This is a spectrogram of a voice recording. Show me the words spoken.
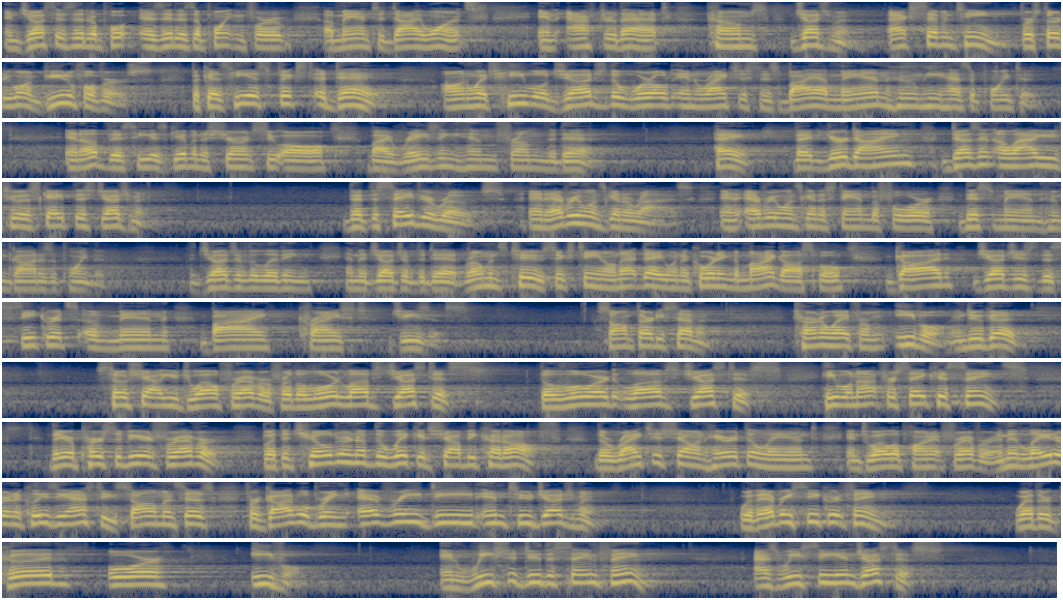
And just as it, as it is appointed for a man to die once, and after that comes judgment. Acts 17, verse 31, beautiful verse, because he has fixed a day on which he will judge the world in righteousness by a man whom he has appointed. And of this he has given assurance to all by raising him from the dead. Hey, that you're dying doesn't allow you to escape this judgment. That the Savior rose, and everyone's going to rise, and everyone's going to stand before this man whom God has appointed the judge of the living and the judge of the dead. Romans 2 16, on that day when, according to my gospel, God judges the secrets of men by Christ Jesus. Psalm 37 Turn away from evil and do good. So shall you dwell forever, for the Lord loves justice. The Lord loves justice. He will not forsake his saints. They are persevered forever, but the children of the wicked shall be cut off. The righteous shall inherit the land and dwell upon it forever. And then later in Ecclesiastes, Solomon says, For God will bring every deed into judgment with every secret thing, whether good or evil. And we should do the same thing as we see injustice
